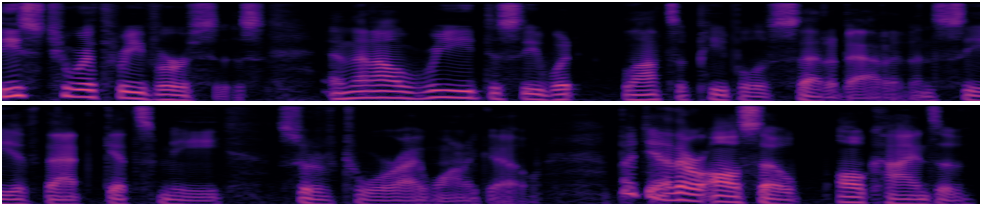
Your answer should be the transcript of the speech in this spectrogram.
these two or three verses. And then I'll read to see what lots of people have said about it and see if that gets me sort of to where I want to go. But you know there are also all kinds of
